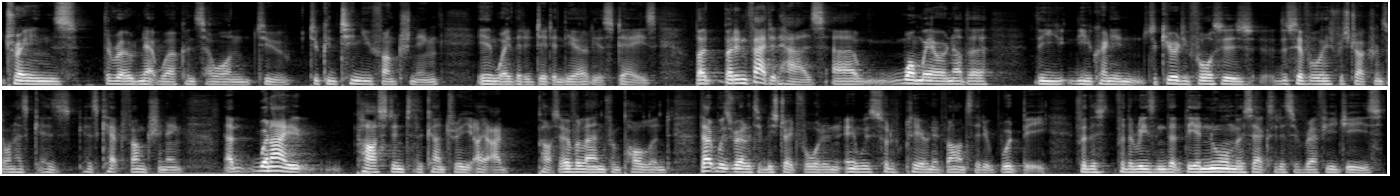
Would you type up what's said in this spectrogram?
trains, the road network, and so on to to continue functioning in the way that it did in the earliest days. But but in fact, it has uh, one way or another. The, the Ukrainian security forces, the civil infrastructure, and so on has has, has kept functioning. Uh, when I passed into the country, I, I passed overland from Poland. That was relatively straightforward, and, and, it was sort of clear in advance that it would be for this for the reason that the enormous exodus of refugees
